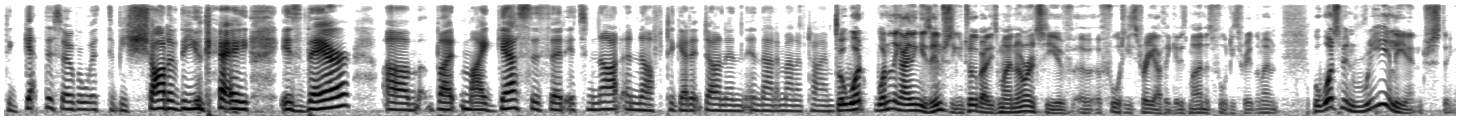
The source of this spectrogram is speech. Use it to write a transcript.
to get this over with, to be shot of the UK is there. Um, but my guess is that it's not enough to get it done in, in that amount of time. But what one thing I think is interesting, you talk about is minority of, of, of 43, I think it is minus 43 at the moment. But what's been really interesting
